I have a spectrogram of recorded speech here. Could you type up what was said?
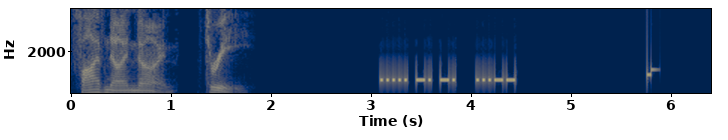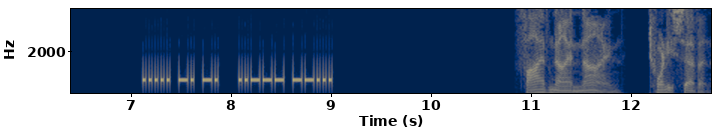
599, 3. 599, 27.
